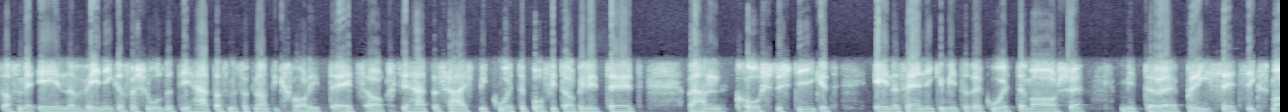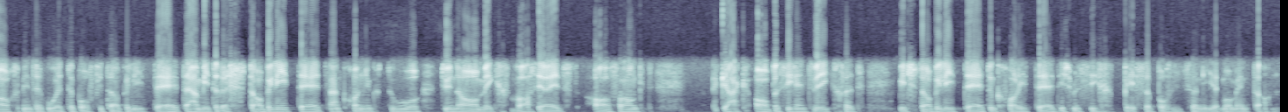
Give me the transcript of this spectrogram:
dass man eher weniger Verschuldete hat, dass man sogenannte Qualitätsaktien hat, das heißt mit guter Profitabilität. Wenn Kosten steigen, eher weniger mit einer guten Marge mit einer Preissetzungsmacht, mit einer guten Profitabilität, auch mit einer Stabilität, wenn Konjunkturdynamik, was ja jetzt anfängt, gegen aber sich entwickelt, mit Stabilität und Qualität ist man sich besser positioniert momentan.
